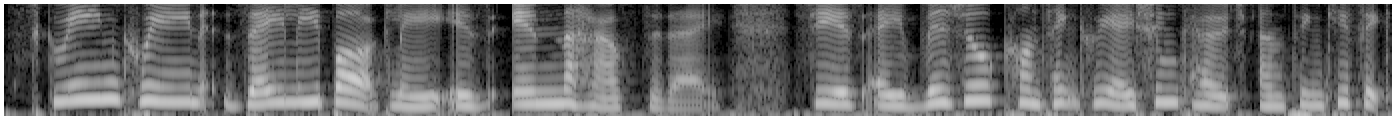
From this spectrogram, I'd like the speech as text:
Screen Queen XayLi Barclay is in the house today. She is a visual content creation coach and Thinkific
